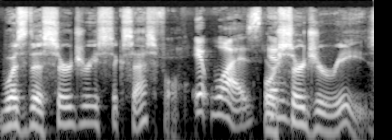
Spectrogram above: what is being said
Was the surgery successful? It was. Or and, surgeries?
